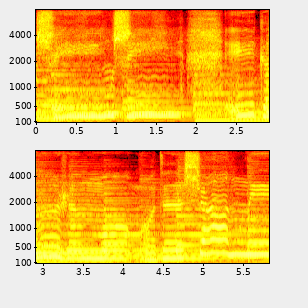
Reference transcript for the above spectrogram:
星星，一个人默默的想你。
